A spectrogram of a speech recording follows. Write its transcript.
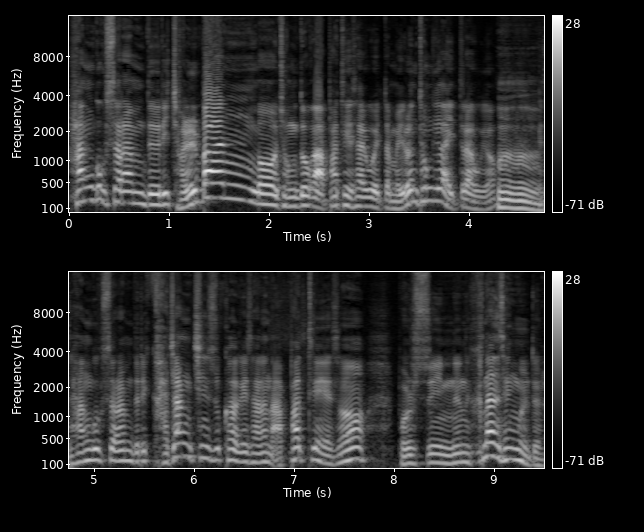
한국 사람들이 절반 뭐 정도가 아파트에 살고 있다. 뭐 이런 통계가 있더라고요. 음. 그래서 한국 사람들이 가장 친숙하게 사는 아파트에서 볼 수 있는 흔한 생물들.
